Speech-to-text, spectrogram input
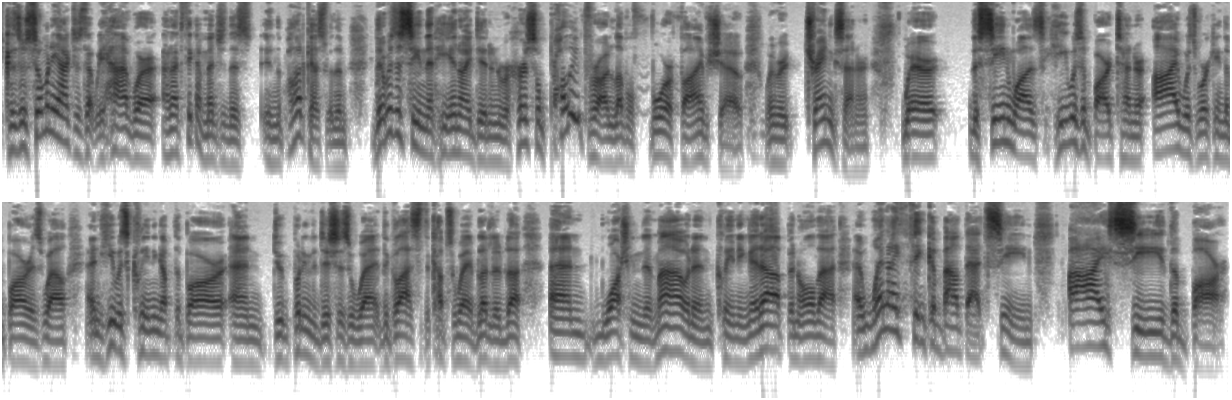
because there's so many actors that we have where, and I think I mentioned this in the podcast with him. There was a scene that he and I did in rehearsal, probably for our level four or five show mm-hmm. when we were at training center, where the scene was he was a bartender, I was working the bar as well, and he was cleaning up the bar and do, putting the dishes away, the glasses, the cups away, blah blah blah, and washing them out and cleaning it up and all that. And when I think about that scene, I see the bar.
